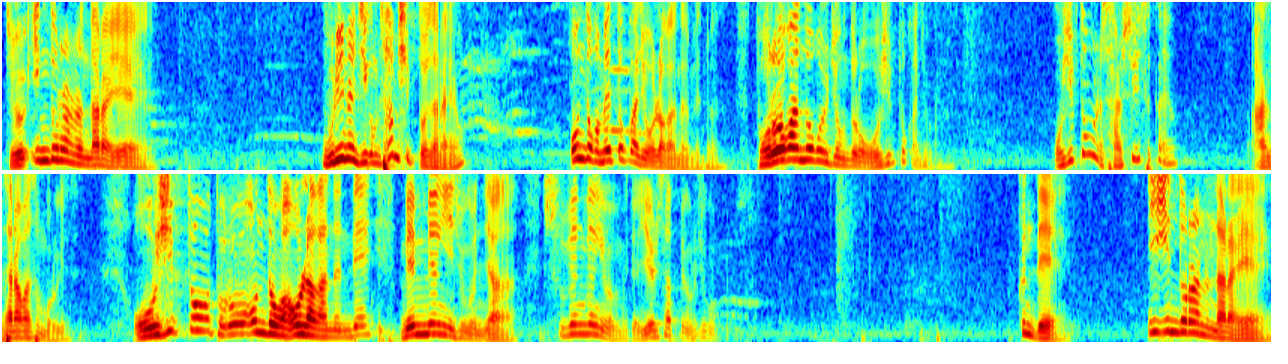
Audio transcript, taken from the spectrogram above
저 인도라는 나라에 우리는 지금 30도잖아요. 온도가 몇 도까지 올라간다면은 도로가 녹을 정도로 50도까지 올라갑니다. 50도면 살 수 있을까요? 안 살아봐서 모르겠어요. 50도 도로 온도가 올라갔는데 몇 명이 죽었냐? 수백 명이 뭡니까? 열사병으로 죽었어요. 근데 이 인도라는 나라에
